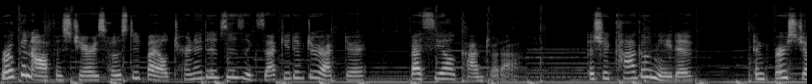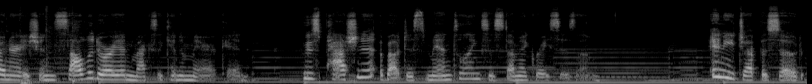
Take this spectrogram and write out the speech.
Broken Office Chair is hosted by Alternatives' executive director, Bessie Alcantara, a Chicago native and first generation Salvadorian Mexican American who's passionate about dismantling systemic racism. In each episode,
